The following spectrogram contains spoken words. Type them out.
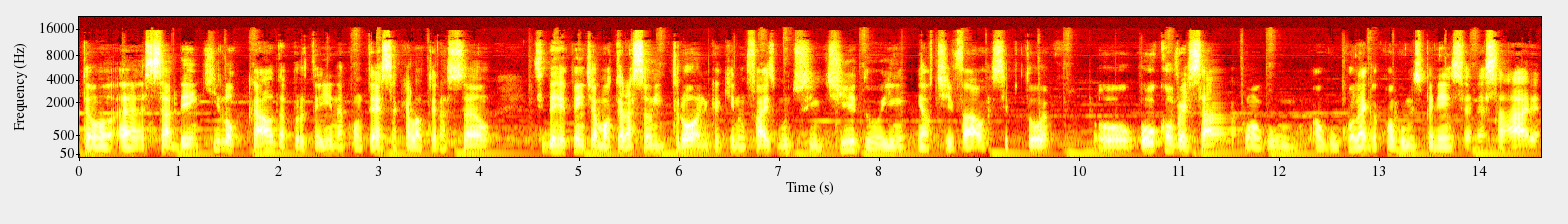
Então, uh, saber em que local da proteína acontece aquela alteração, se de repente é uma alteração intrônica que não faz muito sentido em ativar o receptor, ou, ou conversar com algum, algum colega com alguma experiência nessa área,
